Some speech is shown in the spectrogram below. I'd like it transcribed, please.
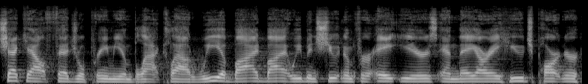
check out Federal Premium Black Cloud. We abide by it. We've been shooting them for eight years, and they are a huge partner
